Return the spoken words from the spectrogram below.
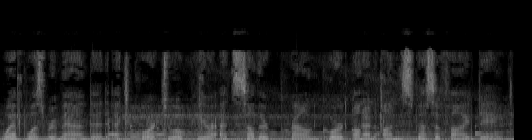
Webb was remanded at court to appear at Southwark Crown Court on an unspecified date.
